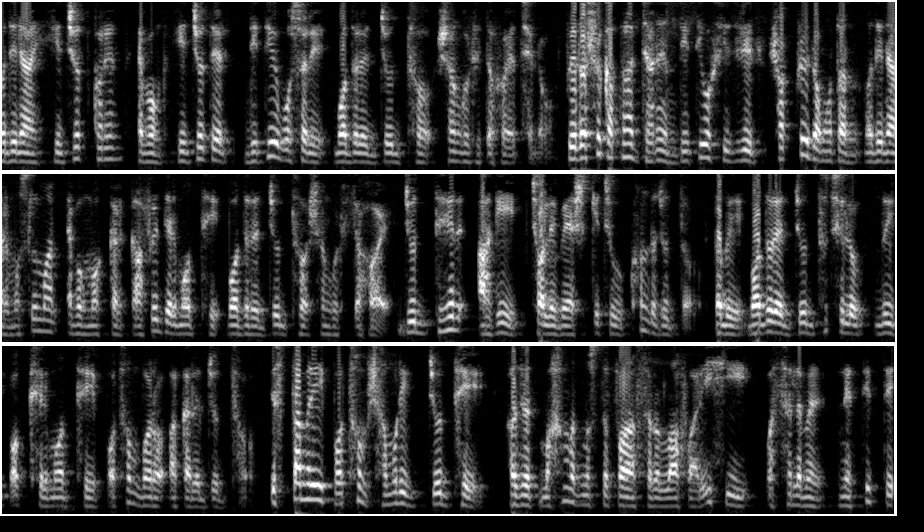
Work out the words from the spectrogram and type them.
মদিনায় হিজরত করেন এবং হিজরতের দ্বিতীয় বছরে বদরের যুদ্ধ সংগঠিত হয়েছিল। প্রিয় দর্শক, আপনারা জানেন দ্বিতীয় হিজড়ির সক্রিয় রমতান মদিনার মুসলমান এবং মক্কার কাফিরদের মধ্যে বদরের যুদ্ধ সংঘটিত হয়। যুদ্ধের আগে চলে বেশ কিছু খণ্ডযুদ্ধ, তবে বদরের যুদ্ধ ছিল দুই পক্ষের মধ্যে প্রথম বড় আকারের যুদ্ধ। ইসলামের এই প্রথম সামরিক যুদ্ধে হজরত মোহাম্মদ মুস্তফা সাল্লাহ আলিহি ওয়াসাল্লামের নেতৃত্বে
